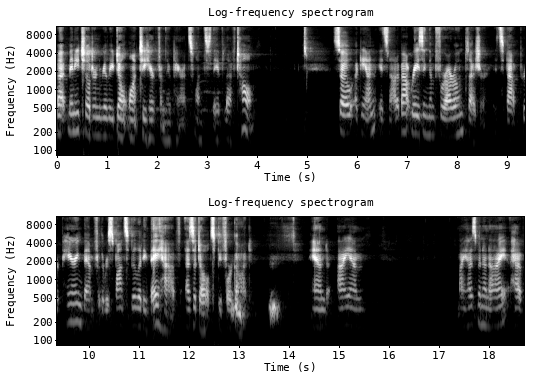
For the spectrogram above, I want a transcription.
But many children really don't want to hear from their parents once they've left home. So, again, it's not about raising them for our own pleasure. It's about preparing them for the responsibility they have as adults before God. And I am, my husband and I have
